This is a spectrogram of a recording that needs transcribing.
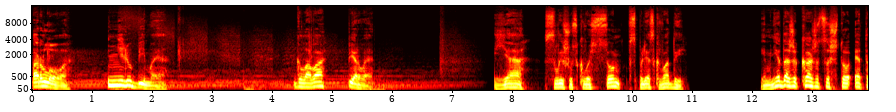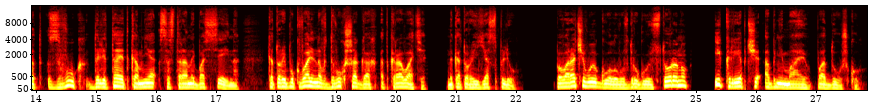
Орлова. Нелюбимая. Глава первая. Я слышу сквозь сон всплеск воды. И мне даже кажется, что этот звук долетает ко мне со стороны бассейна, который буквально в двух шагах от кровати, на которой я сплю. Поворачиваю голову в другую сторону и крепче обнимаю подушку.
